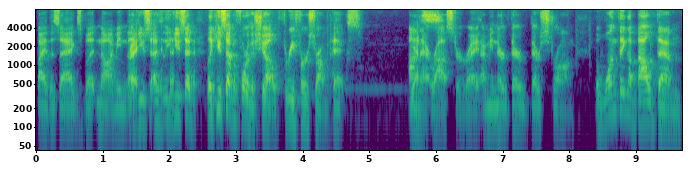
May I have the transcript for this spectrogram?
by the Zags, but no, I mean, like right. you said, like you said, like you said before the show, three first round picks on yes. that roster, right? I mean, they're they're they're strong. The one thing about them,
